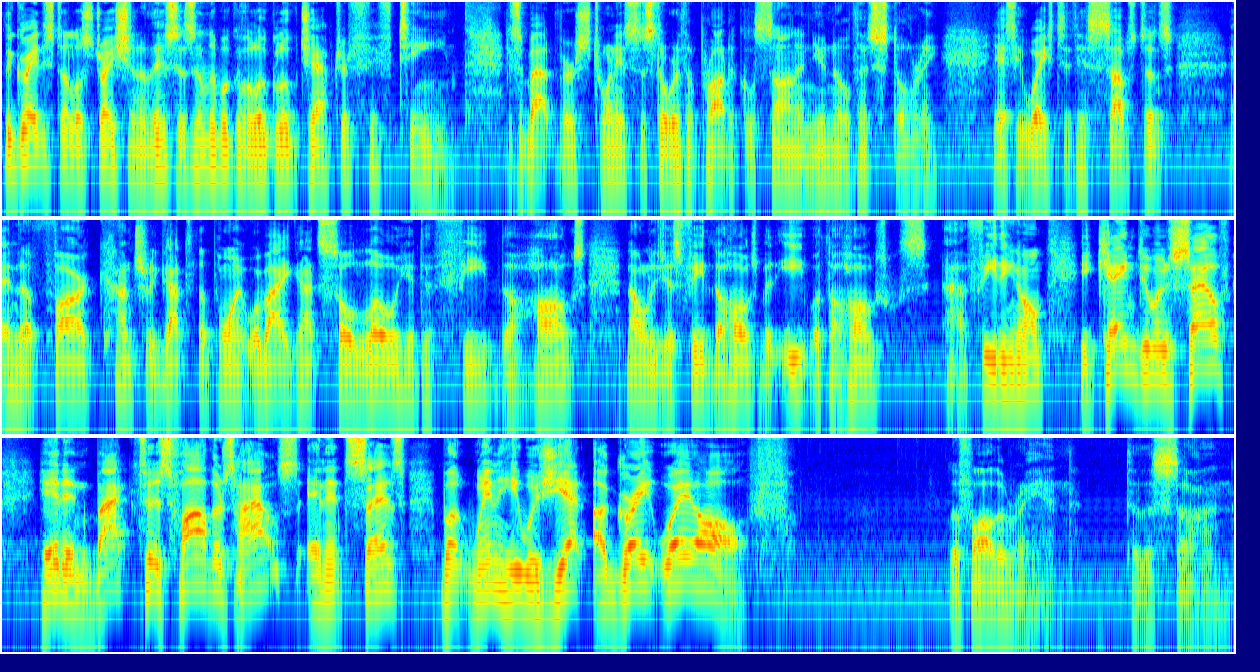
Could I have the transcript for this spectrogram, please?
The greatest illustration of this is in the book of Luke, Luke chapter 15. It's about verse 20. It's the story of the prodigal son, and you know that story. Yes, he wasted his substance in the far country, got to the point whereby he got so low he had to feed the hogs. Not only just feed the hogs, but eat what the hogs was uh, feeding on. He came to himself, heading back to his father's house, and it says, But when he was yet a great way off, the father ran to the son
